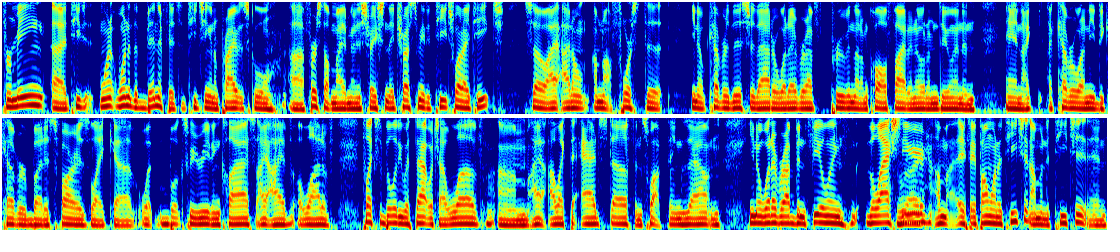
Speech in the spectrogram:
for me, uh, teach, one one of the benefits of teaching in a private school, uh, first off, my administration they trust me to teach what I teach, so I, I don't I'm not forced to you know, cover this or that or whatever. I've proven that I'm qualified. I know what I'm doing, and and I, I cover what I need to cover. But as far as like uh, what books we read in class, I, I have a lot of flexibility with that, which I love. Um, I, I like to add stuff and swap things out, and you know, whatever I've been feeling the last year, Right. I'm if, if I want to teach it, I'm going to teach it. And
